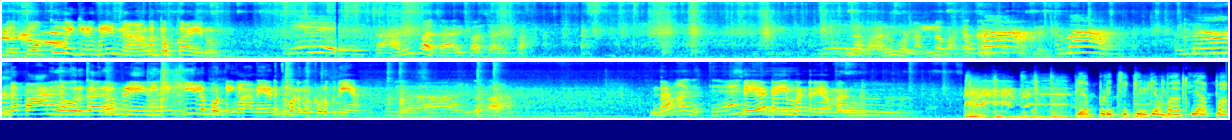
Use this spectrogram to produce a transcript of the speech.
இந்த தொக்கு வைக்கிறக்குள்ளேயும் நாங்கள் தொக்காயிரும். சரிப்பா சரிப்பா சரிப்பா. நல்லா வருவோம் நல்லா வதக்கணும் இந்த பாருங்க ஒரு கருவேப்பிலையை நீங்க கீழே போட்டீங்களா? அவன் எடுத்து கொண்டு வந்து கொடுக்குறியான் அப்படியா எங்கப்பா இந்தா. நான் இதை தேங்கி- சேட்டையும் பண்றியா பாருங்க. எப்படி சிக்கிரிக்கேன் பாத்தியாப்பா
